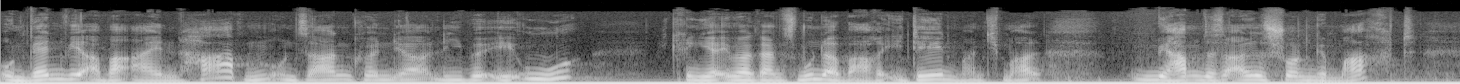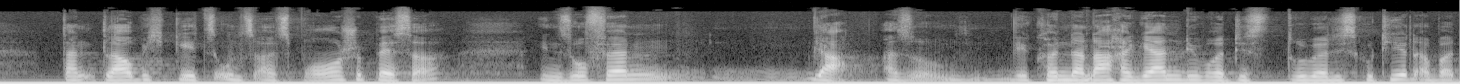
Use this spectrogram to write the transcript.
Und wenn wir aber einen haben und sagen können, ja, liebe EU, kriegen ja immer ganz wunderbare Ideen manchmal, wir haben das alles schon gemacht, dann glaube ich, geht es uns als Branche besser. Insofern, ja, also wir können da nachher gerne drüber, drüber diskutieren, aber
